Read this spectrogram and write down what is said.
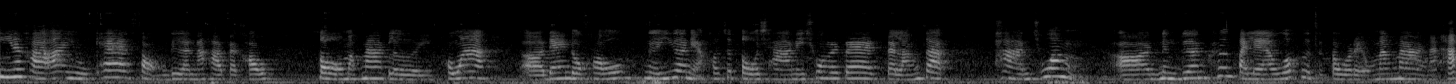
นี้นะคะอายุแค่ 2 เดือนนะคะ แต่เขาโตมากๆเลย เพราะว่าแดงโดเขาเนื้อเยื่อเนี่ยเขาจะโตช้าในช่วงแรก ๆ แต่หลังจากผ่านช่วงหนึ่งเดือนครึ่งไปแล้วก็คือจะโตเร็วมากๆนะคะ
